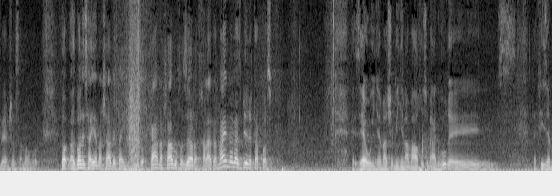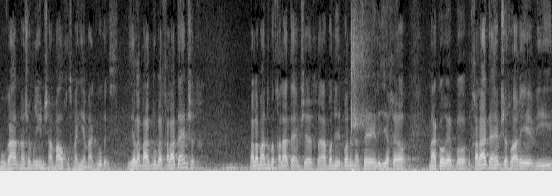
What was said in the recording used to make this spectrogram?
בהמשך סמר ווב. טוב, אז בואו נסיים עכשיו את העניין. כאן עכשיו הוא חוזר להתחלת המים ולהסביר את הפוסק. וזהו עניין מה שבעניין המלכוס מהגבורס. לפי זה מובן מה שאומרים שהמלכוס מגיע מהגבורס. זה למדנו בהתחלת ההמשך. מה למדנו בהתחלת ההמשך? בואו ננסה לזכר מה קורה פה? בתחילת ההמשך הוא הרי הביא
